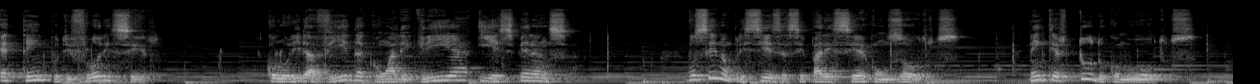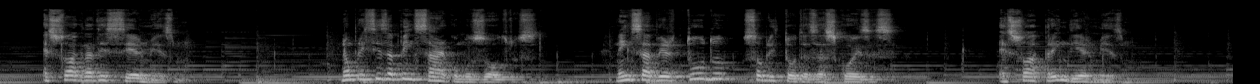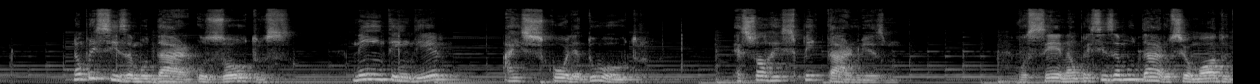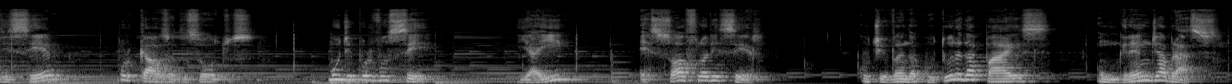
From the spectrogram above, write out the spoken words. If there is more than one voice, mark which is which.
Speaker 1: É tempo de florescer, colorir a vida com alegria e esperança. Você não precisa se parecer com os outros, nem ter tudo como outros. É só agradecer mesmo. Não precisa pensar como os outros, nem saber tudo sobre todas as coisas. É só aprender mesmo. Não precisa mudar os outros, nem entender a escolha do outro. É só respeitar mesmo. Você não precisa mudar o seu modo de ser por causa dos outros. Mude por você. E aí é só florescer. Cultivando a cultura da paz. Um grande abraço.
